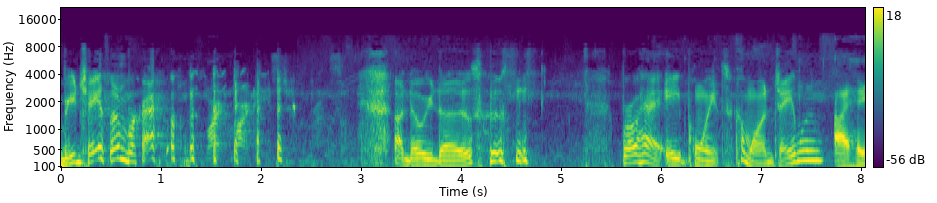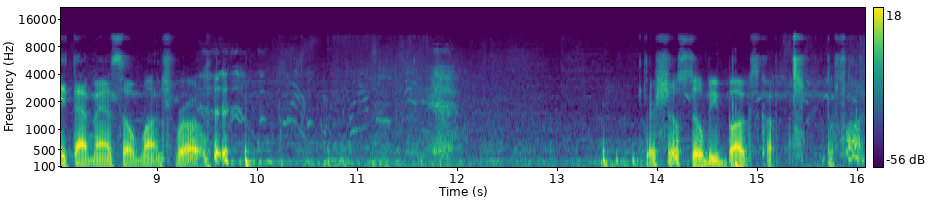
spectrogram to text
Be Jaylen Brown. Martin, Martin hates Jaylen Brown so. I know he does. Bro had eight points. Come on, Jaylen. I hate that man so much, bro. there should still be bugs coming. The fuck?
